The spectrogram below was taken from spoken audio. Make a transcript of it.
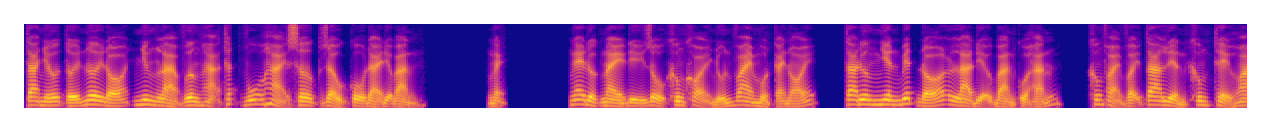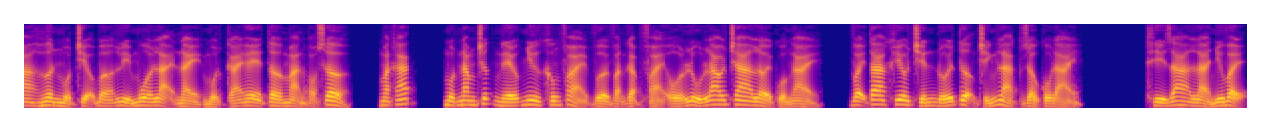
ta nhớ tới nơi đó nhưng là vương hạ thất vũ hải sơ dầu cổ đại địa bàn. Ngậy! Nghe được này đi rổ không khỏi nhún vai một cái nói, ta đương nhiên biết đó là địa bàn của hắn, không phải vậy ta liền không thể hoa hơn một triệu bờ lì mua lại này một cái hệ tờ mạn bỏ sơ. Mặt khác, một năm trước nếu như không phải vừa vặn gặp phải ố lù lao cha lời của ngài, vậy ta khiêu chiến đối tượng chính là dầu cổ đại. Thì ra là như vậy.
